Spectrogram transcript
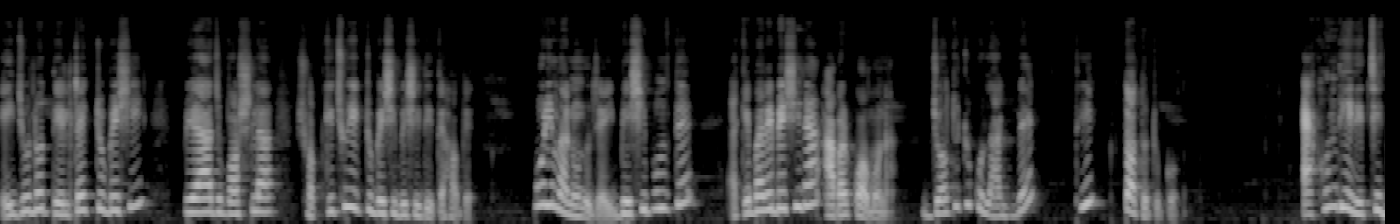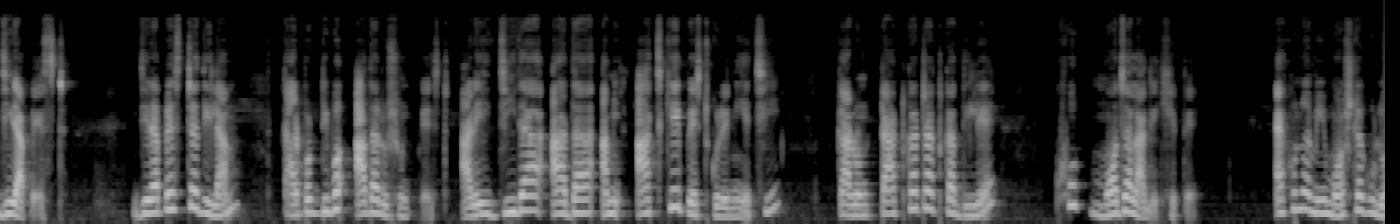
এই জন্য তেলটা একটু বেশি, পেঁয়াজ, মশলা সব কিছুই একটু বেশি বেশি দিতে হবে। পরিমাণ অনুযায়ী, বেশি বলতে একেবারে বেশি না, আবার কমও না। যতটুকু লাগবে ঠিক ততটুকু। এখন দিয়ে দিচ্ছি জিরা পেস্ট। জিরা পেস্টটা দিলাম, তারপর দিব আদা রসুন পেস্ট। আর এই জিরা, আদা আমি আজকেই পেস্ট করে নিয়েছি, কারণ টাটকা টাটকা দিলে খুব মজা লাগে খেতে। এখন আমি মশলাগুলো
